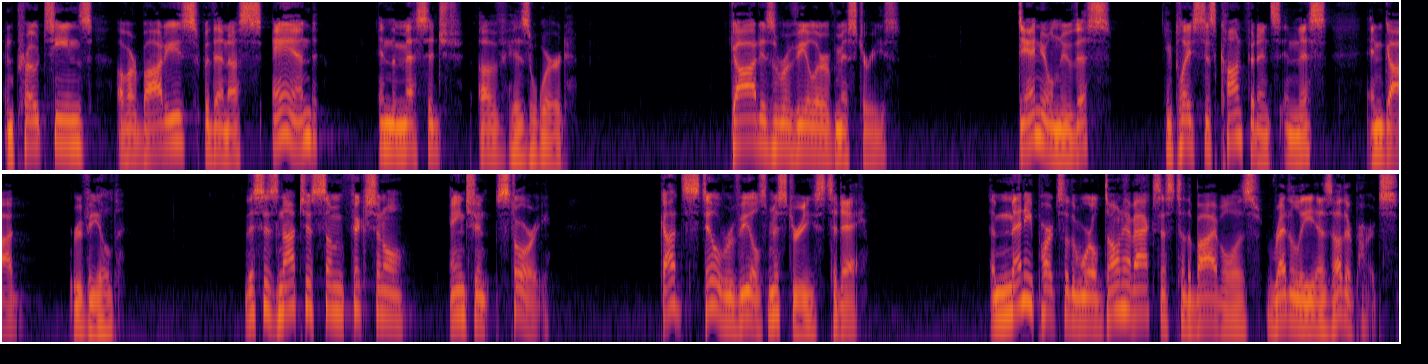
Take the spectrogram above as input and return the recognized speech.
and proteins of our bodies within us, and in the message of His Word. God is a revealer of mysteries. Daniel knew this. He placed his confidence in this, and God revealed. This is not just some fictional ancient story. God still reveals mysteries today. Many parts of the world don't have access to the Bible as readily as other parts.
